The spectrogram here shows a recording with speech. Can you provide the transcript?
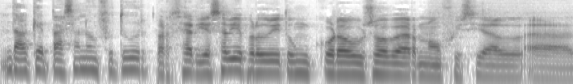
del que passa en un futur. Per cert, ja s'havia produït un crossover no oficial eh,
